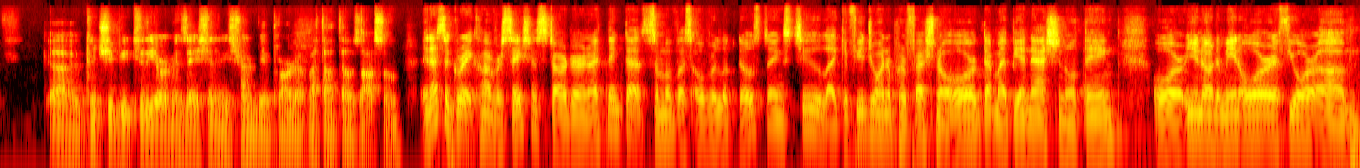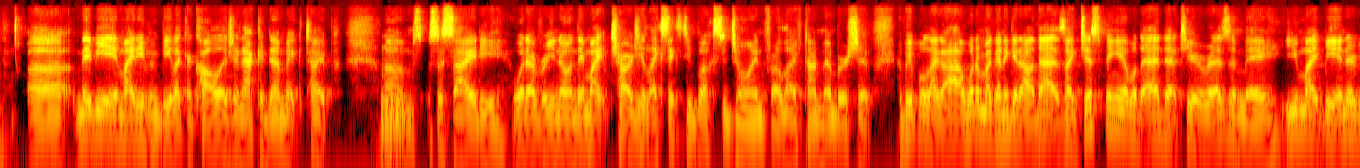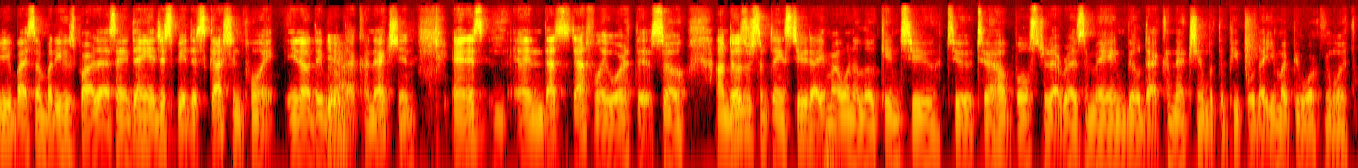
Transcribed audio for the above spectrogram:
uh, contribute to the organization that he's trying to be a part of. I thought that was awesome. And that's a great conversation starter. And I think that some of us overlook those things too. Like if you join a professional org, that might be a national thing, or you know what I mean? Or if you're um uh maybe it might even be like a college and academic type um s- society, whatever, you know, and they might charge you like 60 bucks to join for a lifetime membership. And people are like, ah, what am I gonna get out of that? It's like just being able to add that to your resume, you might be interviewed by somebody who's part of that same thing. It just be a discussion point, you know, they build Yeah. that connection. And it's and that's definitely worth it. So um, those are some things too that you might want to look into to to help bolster that resume and build that connection with the people that you might be working with.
